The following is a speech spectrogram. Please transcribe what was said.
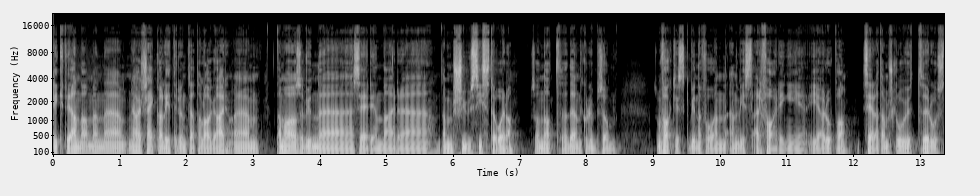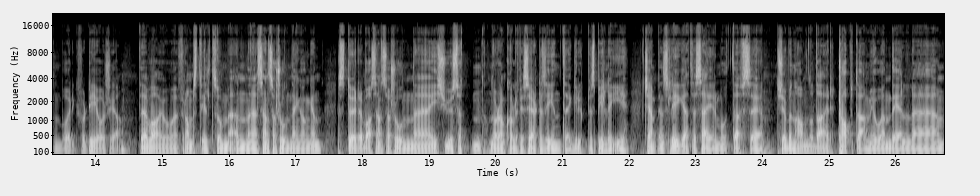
riktig ennå, men jeg har sjekka litt rundt dette laget her. De har altså vunnet serien der de sju siste åra, sånn at det er en klubb som, som faktisk begynner å få en, en viss erfaring i, i Europa. Ser at de slo ut Rosenborg for ti år siden. Det var jo framstilt som en eh, sensasjon den gangen. Større var sensasjonen eh, i 2017, når de kvalifiserte seg inn til gruppespillet i Champions League etter seier mot FC København. og Der tapte de jo en del eh,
